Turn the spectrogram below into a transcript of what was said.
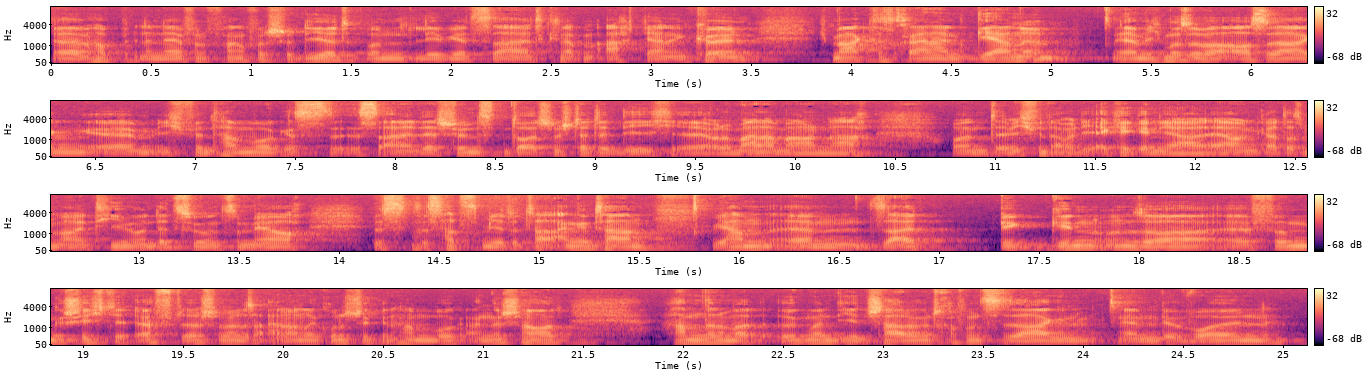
äh, habe in der Nähe von Frankfurt studiert und lebe jetzt seit knapp acht Jahren in Köln. Ich mag das Rheinland gerne. Ähm, ich muss aber auch sagen, ähm, ich finde Hamburg ist, ist eine der schönsten deutschen Städte, die ich, äh, oder meiner Meinung nach. Und ähm, ich finde aber die Ecke genial. Ja, und gerade das Maritime und dazu und zum Meer auch, das, das hat es mir total angetan. Wir haben ähm, seit Beginn unserer äh, Firmengeschichte öfter schon mal das eine oder andere Grundstück in Hamburg angeschaut, haben dann aber irgendwann die Entscheidung getroffen zu sagen, ähm, wir wollen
